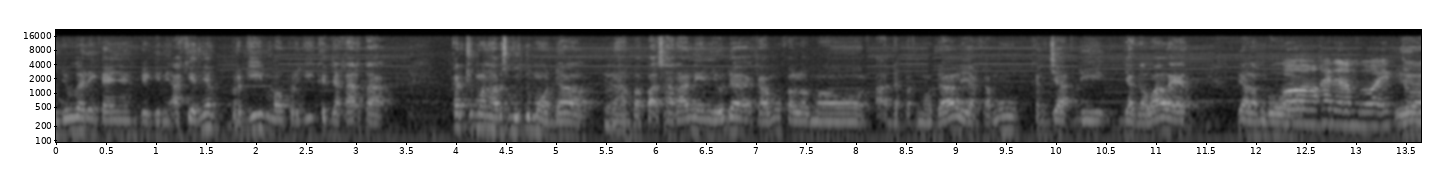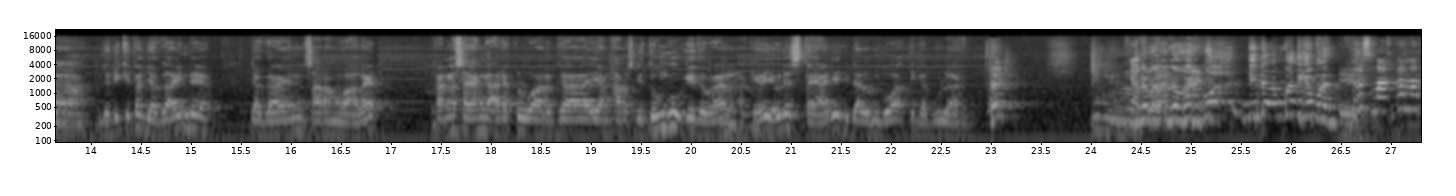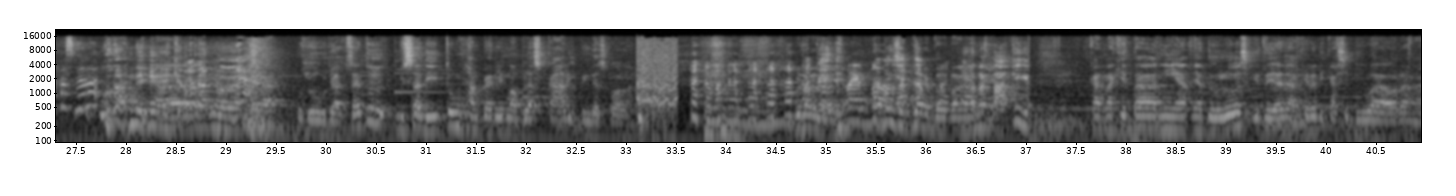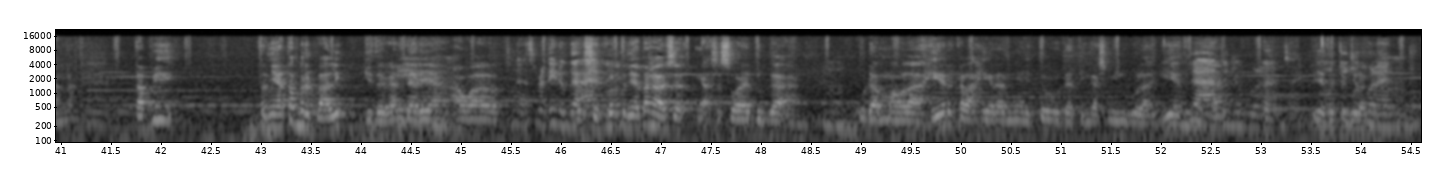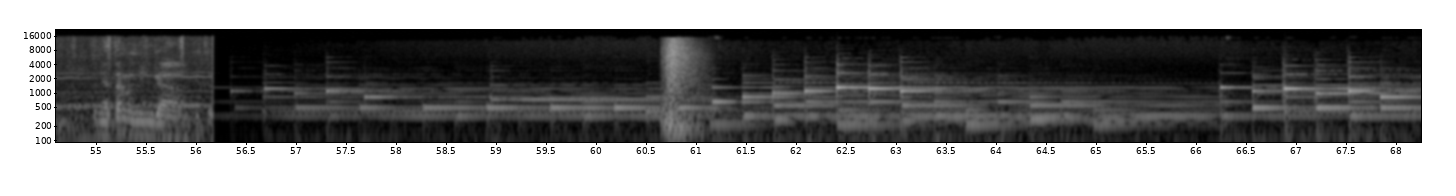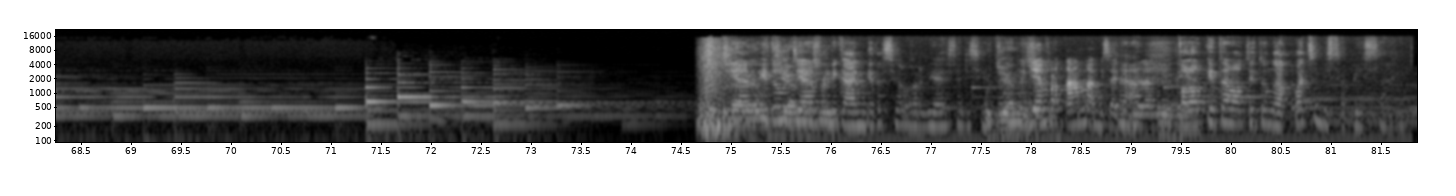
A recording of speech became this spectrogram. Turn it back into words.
kesempatan juga nih kayaknya kayak gini. Akhirnya pergi mau pergi ke Jakarta. Kan cuma harus butuh modal. Nah bapak saranin yaudah kamu kalau mau ah, dapat modal ya kamu kerja di jaga walet di alam goa. Oh, makanya dalam goa itu. Iya, jadi kita jagain deh, jagain sarang walet. Karena saya nggak ada keluarga yang harus ditunggu gitu kan, akhirnya ya udah stay aja di dalam gua tiga bulan. Hah? Bener-bener nungguin gua di dalam gua tiga bulan. Iya. Terus makan apa segala? Wah nih keren Dapat banget. Ya, udah udah. Saya tuh bisa dihitung hampir 15 kali pindah sekolah. Bener Tapi bener. rebel Emang ya. setiap Rebel banget. anak laki gitu. Karena kita niatnya tulus gitu ya, akhirnya dikasih dua orang anak. Tapi ternyata berbalik gitu kan Iya. dari yang awal nggak seperti dugaan bersyukur ya. ternyata nggak se- nggak sesuai dugaan Hmm. udah mau lahir kelahirannya itu udah tinggal seminggu lagi ya Udah ternyata tujuh bulan Iya, Mau tujuh tujuh bulan. bulan ternyata meninggal gitu ujian sih. pernikahan kita sih luar biasa di situ Ujian. Ujian pertama bisa dibilang iya. gitu. ya. kalau kita waktu itu nggak kuat sih bisa pisah gitu.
